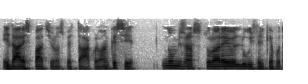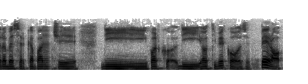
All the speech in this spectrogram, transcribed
e dare spazio a uno spettacolo, anche se non bisogna sottovalutare Louisville che potrebbe essere capace di, qualco, di ottime cose, però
